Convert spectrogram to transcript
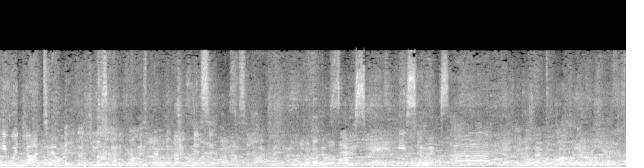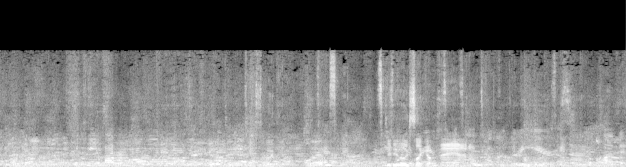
He would not tell me. He goes, you just got to come and spring. Don't you miss it. And I said, all right. So sweet. He's so excited. He came by Old Testament. Dude, he looks like a I've man. taught for three years, and I love it.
